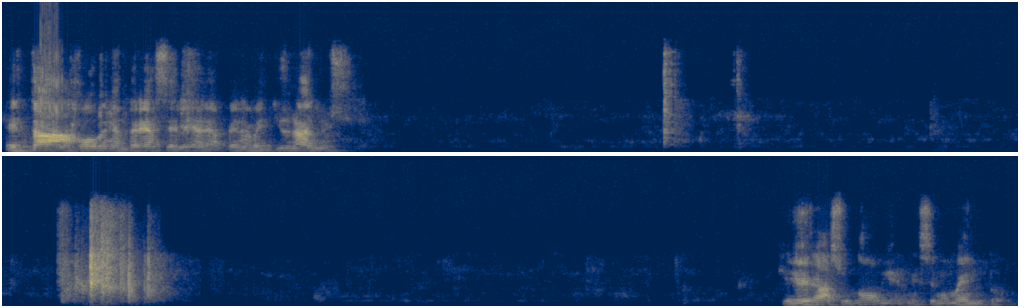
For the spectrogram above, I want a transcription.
Esta joven Andrea Celea, de apenas 21 años, que era su novia en ese momento,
